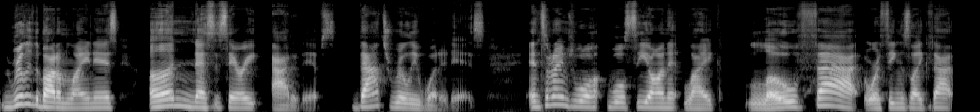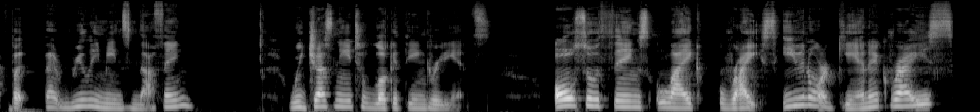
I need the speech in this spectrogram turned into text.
really, the bottom line is unnecessary additives. That's really what it is. And sometimes we'll we'll see on it like low fat or things like that, but that really means nothing. We just need to look at the ingredients. Also, things like rice, even organic rice,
